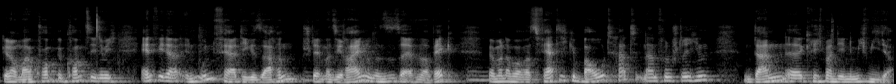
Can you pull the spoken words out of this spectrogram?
Genau, man kommt, bekommt sie nämlich entweder in unfertige Sachen, stellt man sie rein und dann sind sie einfach weg. Wenn man aber was fertig gebaut hat, in Anführungsstrichen, dann äh, kriegt man den nämlich wieder.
